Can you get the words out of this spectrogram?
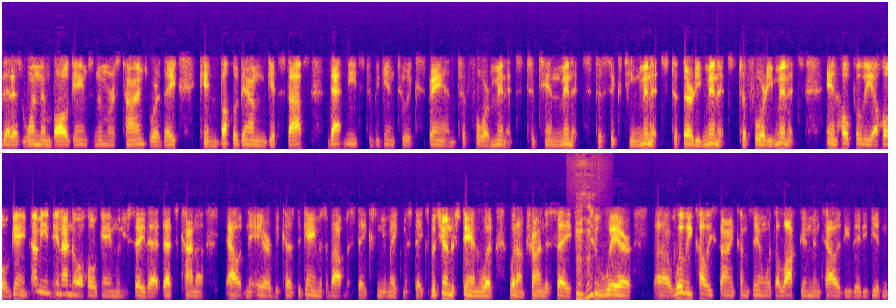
that has won them ball games numerous times where they can buckle down and get stops. That needs to begin to expand to four minutes, to 10 minutes, to 16 minutes, to 30 minutes, to 40 minutes, and hopefully a whole game. I mean, and I know a whole game when you say that, that's kind of out in the air because the game is about mistakes and you make mistakes. But you understand what what I'm trying to say mm-hmm. to where uh, Willie Cauley Stein comes in with a locked in mentality that he did in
